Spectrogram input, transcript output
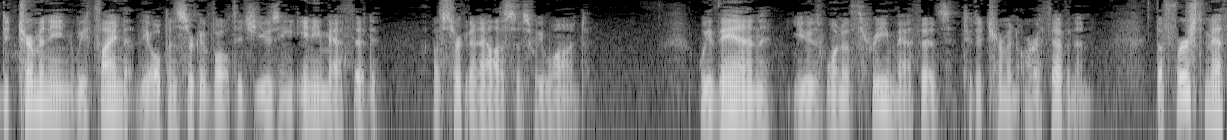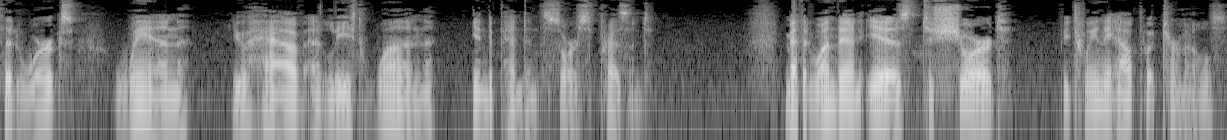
Determining, we find the open circuit voltage using any method of circuit analysis we want. We We then use one of three methods to determine R Thevenin. The first method works when you have at least one independent source present. Method 1 then is to short between the output terminals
